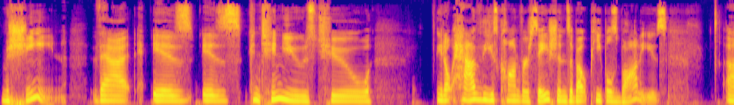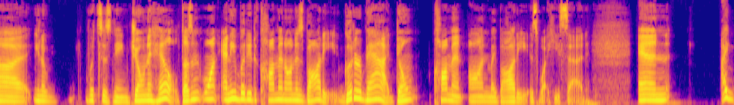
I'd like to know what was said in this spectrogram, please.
machine that is is continues to you know have these conversations about people's bodies uh, you know, what's his name? Jonah Hill doesn't want anybody to comment on his body, good or bad. Don't comment on my body, is what he said. And I,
